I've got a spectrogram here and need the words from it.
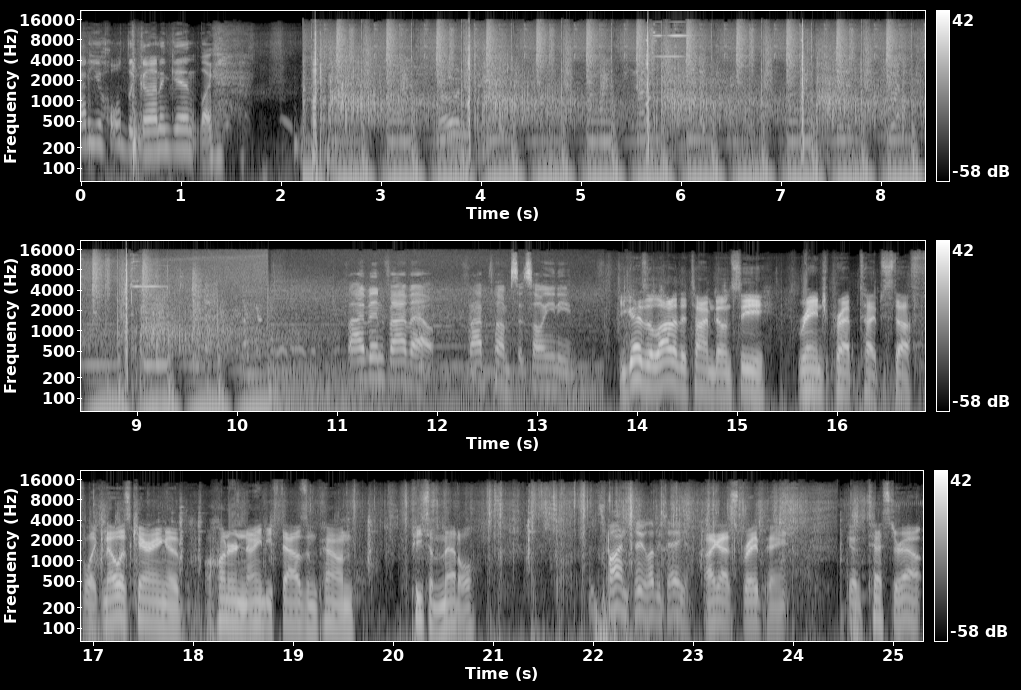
How do you hold the gun again? Like, five in, five out. Five pumps, that's all you need. You guys a lot of the time don't see range prep type stuff. Like Noah's carrying a 190,000 pound piece of metal. It's fun too, let me tell you. I got spray paint. Got to test her out.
